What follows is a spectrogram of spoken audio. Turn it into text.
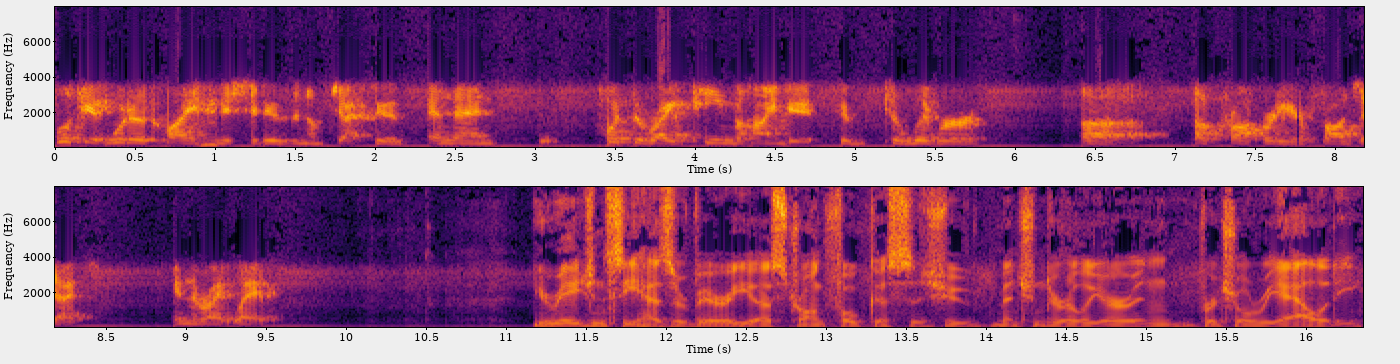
look at what are the client initiatives and objectives and then put the right team behind it to deliver uh, a property or project in the right way. Your agency has a very uh, strong focus, as you mentioned earlier, in virtual reality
